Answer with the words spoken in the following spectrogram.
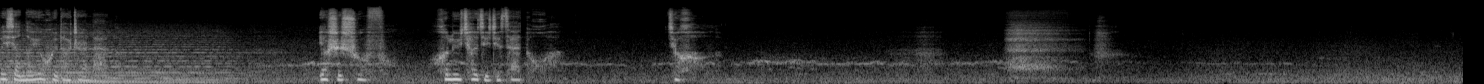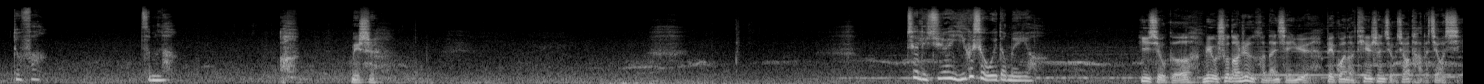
没想到又回到这儿来了。要是叔父和绿俏姐姐在的话，就好方，怎么了？啊，没事。这里居然一个守卫都没有。逸秀阁没有收到任何南弦月被关到天山九霄塔的消息。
